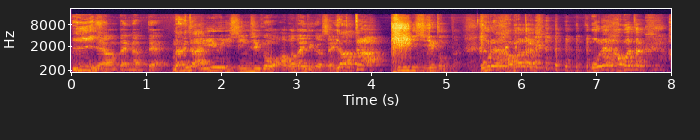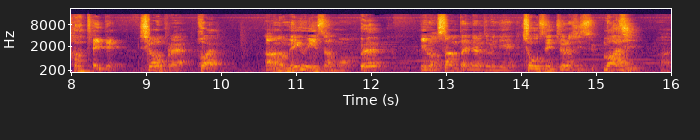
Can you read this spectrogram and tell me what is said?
いいね。サンタになって。なりたい。自由に新宿を羽ばたいてください。やった急にヒゲ取った。俺羽ばたく俺羽ばたく羽ばたいて。しかもこれはあのメグインさんもいえ？今サンタになるために挑戦中らしいですよ。マジ？は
